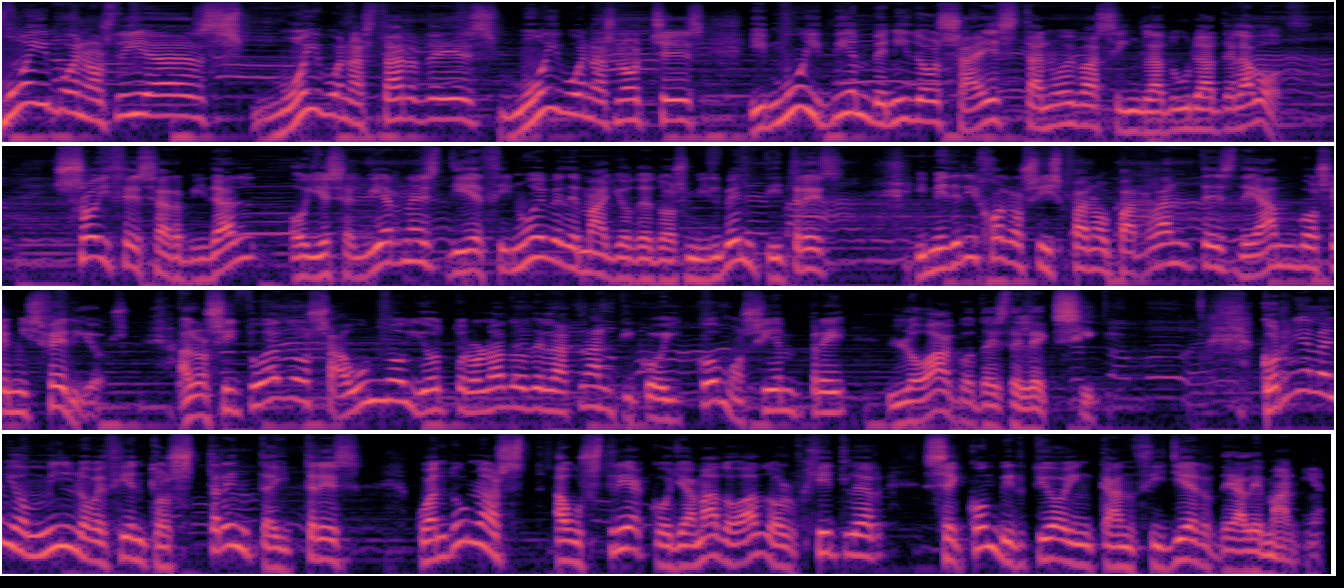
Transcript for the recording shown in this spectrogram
Muy buenos días, muy buenas tardes, muy buenas noches y muy bienvenidos a esta nueva singladura de la voz. Soy César Vidal, hoy es el viernes 19 de mayo de 2023 y me dirijo a los hispanoparlantes de ambos hemisferios, a los situados a uno y otro lado del Atlántico y como siempre lo hago desde el exilio. Corría el año 1933 cuando un austríaco llamado Adolf Hitler se convirtió en canciller de Alemania.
